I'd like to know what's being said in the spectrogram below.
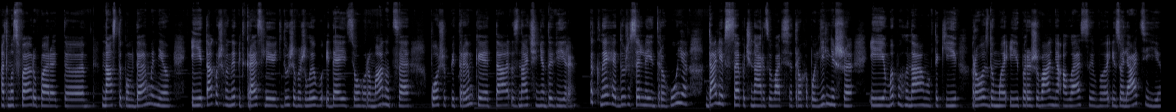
атмосферу перед е, наступом демонів. І також вони підкреслюють дуже важливу ідею цього роману це пошук підтримки та значення довіри. Та книги дуже сильно інтригує. Далі все починає розвиватися трохи повільніше, і ми поглинаємо в такі роздуми і переживання Алеси в ізоляції.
